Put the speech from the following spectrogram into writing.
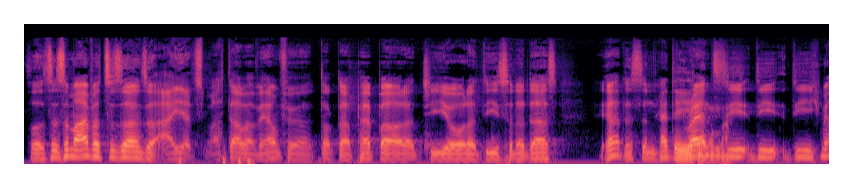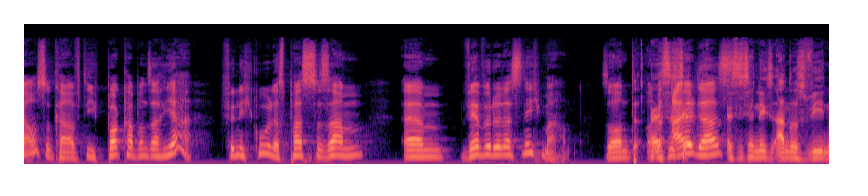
So, es ist immer einfach zu sagen, so, ah, jetzt macht er aber Werbung für Dr. Pepper oder Tio oder dies oder das. Ja, das sind Brands, die, die, die ich mir aussuchen kann, auf die ich Bock habe und sage, ja, finde ich cool, das passt zusammen. Ähm, wer würde das nicht machen? So, und, und Es ist, all ja, das. es ist ja nichts anderes wie ein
